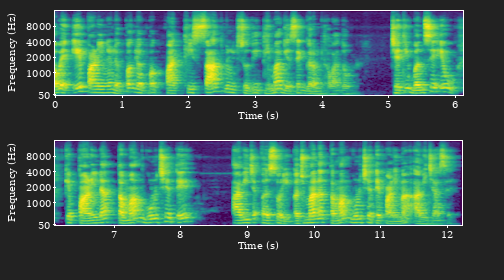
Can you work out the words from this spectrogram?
હવે એ પાણીને લગભગ લગભગ પાંચથી સાત મિનિટ સુધી ધીમા ગેસે ગરમ થવા દો. જેથી બનશે એવું કે પાણીના તમામ ગુણ છે તે આવી જ સોરી, અજમાના તમામ ગુણ છે તે પાણીમાં આવી જશે.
